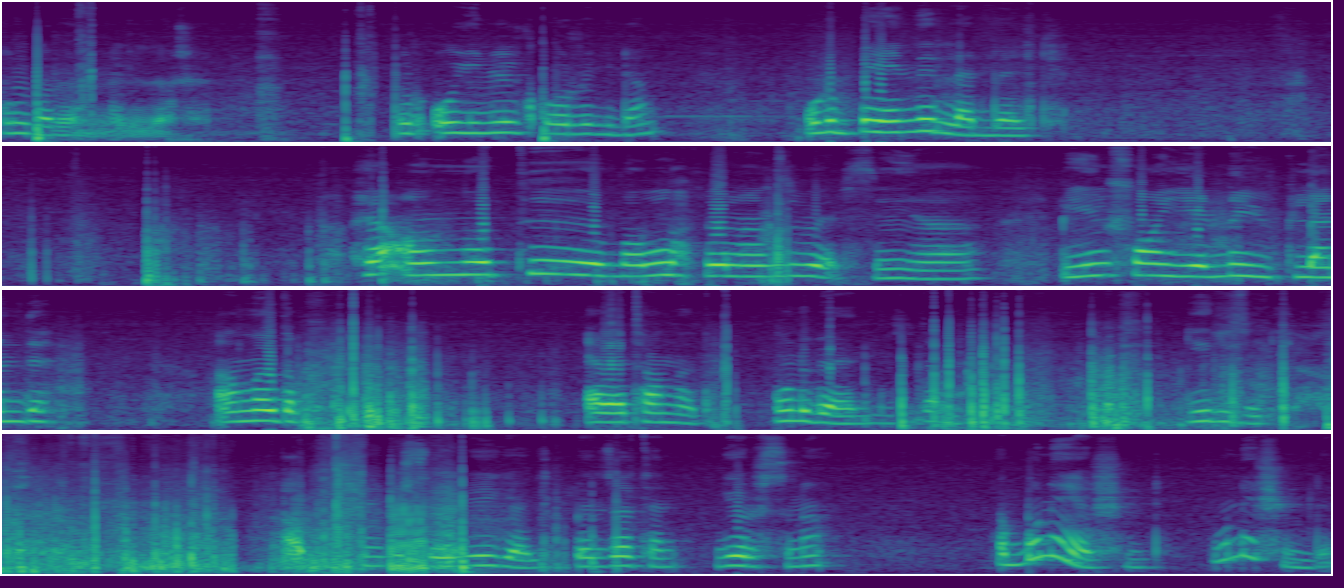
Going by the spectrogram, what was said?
Bunu da beğenmediler. Dur oyunu ilk doğru gidelim. Onu beğenirler belki. He anladım. Allah belanızı versin ya. Beyin şu an yerine yüklendi. Anladım. Evet anladım. Bunu beğendiniz değil mi? Geri. Abi şimdi seviyeye geldik. Ben zaten yarısını... Ha bu ne ya şimdi? Bu ne şimdi?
